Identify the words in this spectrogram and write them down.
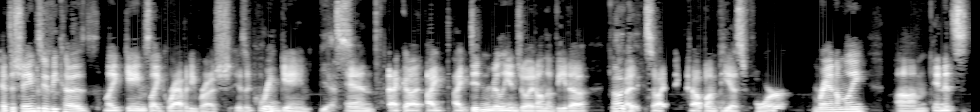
It's a shame too because like games like Gravity Rush is a great Mm. game, Yes. and that got I I didn't really enjoy it on the Vita, okay. but, so I picked it up on PS4 randomly, um, and it's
